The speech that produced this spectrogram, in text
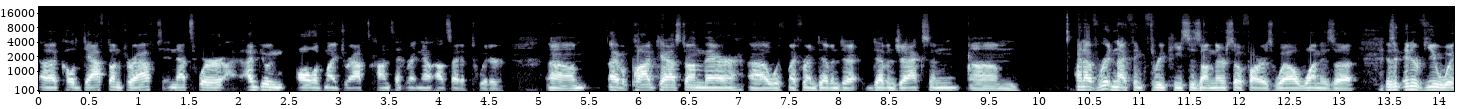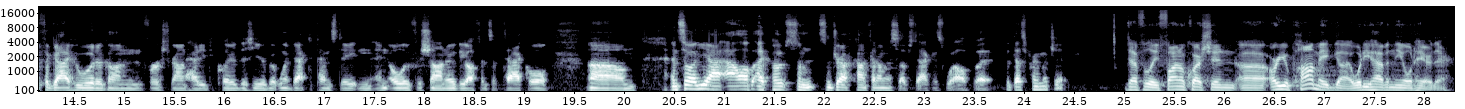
uh, called Daft on Draft, and that's where I'm doing all of my draft content right now outside of Twitter. Um, I have a podcast on there uh, with my friend Devin ja- Devin Jackson. Um, and I've written, I think, three pieces on there so far as well. One is a is an interview with a guy who would have gone first round had he declared this year, but went back to Penn State, and, and Olu Fashanu, the offensive tackle. Um, and so, yeah, I'll, I post some some draft content on my Substack as well. But but that's pretty much it. Definitely. Final question: uh, Are you a pomade guy? What do you have in the old hair there?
